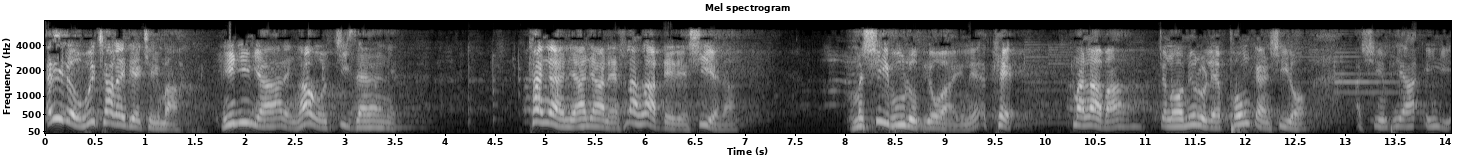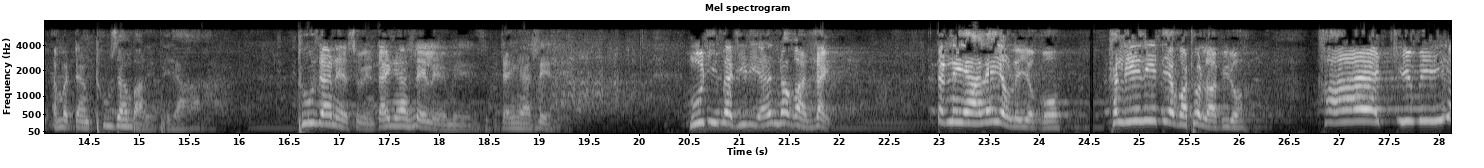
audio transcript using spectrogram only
အဲ့ဒီလိုဝစ်ချလိုက်တဲ့အချိန်မှာ မင်းကြီးများတဲ့ငါ့ကိုကြည်စမ်းတဲ့ခန့်ခန့်ညားညားနဲ့လှလှတဲတဲရှိရလားမရှိဘူးလို့ပြောရရင်လေအခက်မှန်လားပါကျွန်တော်မျိုးတို့လည်းဖုံးကန်ရှိတော့အရှင်ဖျားအင်ကြီးအမတန်ထူးဆန်းပါတယ်ဖျားထူးဆန်းတယ်ဆိုရင်တိုင်းကန်းလှဲ့လေမယ်ဆိုပြီးတိုင်းကန်းလှဲ့လေမူကြီးမတ်ကြီးတွေအဲ့နောက်ကလိုက်တနေရာလဲရောက်လဲရောက်ကောခလေးလေးတယောက်ကထွက်လာပြီးတော့ဟာကြည်မီက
